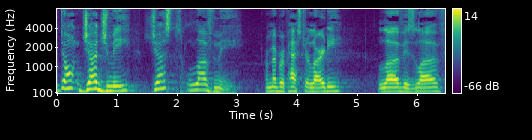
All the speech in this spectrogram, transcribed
Don't judge me, just love me. Remember Pastor Lardy? Love is love.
